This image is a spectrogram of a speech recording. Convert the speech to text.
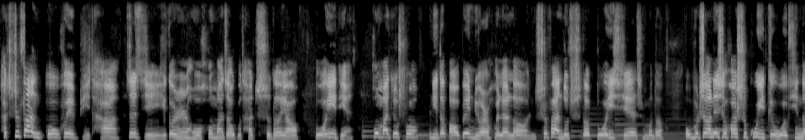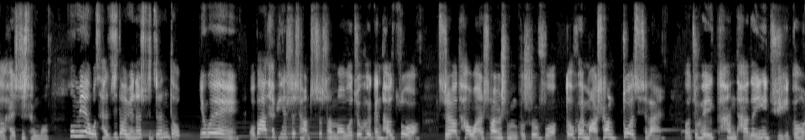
他吃饭都会比他自己一个人，然后后妈照顾他吃的要多一点。后妈就说：“你的宝贝女儿回来了，你吃饭都吃的多一些什么的。”我不知道那些话是故意给我听的还是什么，后面我才知道原来是真的。因为我爸他平时想吃什么，我就会跟他做，只要他晚上有什么不舒服，都会马上做起来。我就会看他的一举一动，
